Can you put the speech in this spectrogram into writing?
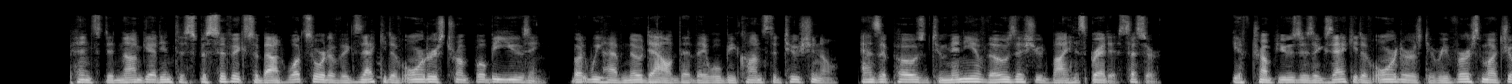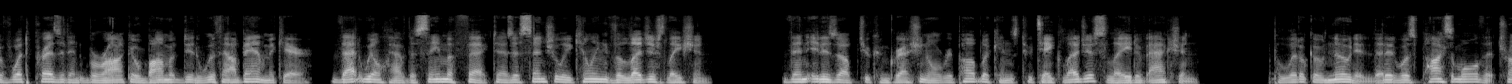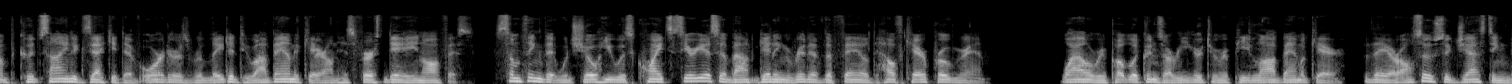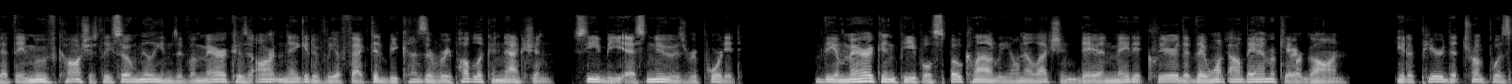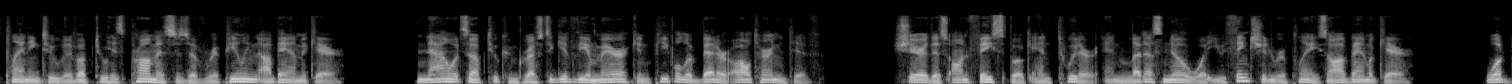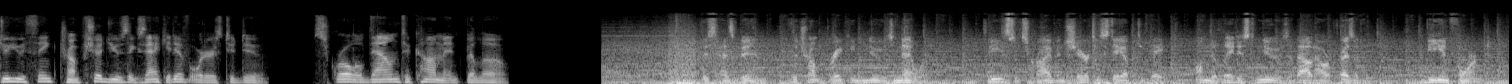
Pence did not get into specifics about what sort of executive orders Trump will be using but we have no doubt that they will be constitutional, as opposed to many of those issued by his predecessor. If Trump uses executive orders to reverse much of what President Barack Obama did with Obamacare, that will have the same effect as essentially killing the legislation. Then it is up to congressional Republicans to take legislative action. Politico noted that it was possible that Trump could sign executive orders related to Obamacare on his first day in office something that would show he was quite serious about getting rid of the failed health care program. While Republicans are eager to repeal Obamacare, they are also suggesting that they move cautiously so millions of Americans aren't negatively affected because of Republican action, CBS News reported. The American people spoke loudly on Election Day and made it clear that they want Obamacare gone. It appeared that Trump was planning to live up to his promises of repealing Obamacare. Now it's up to Congress to give the American people a better alternative. Share this on Facebook and Twitter and let us know what you think should replace Obamacare. What do you think Trump should use executive orders to do? Scroll down to comment below. This has been the Trump Breaking News Network. Please subscribe and share to stay up to date on the latest news about our president. Be informed.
